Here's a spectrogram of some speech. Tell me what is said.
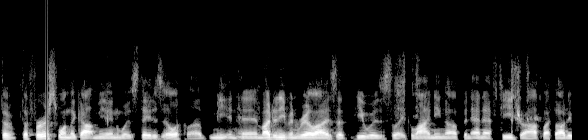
the the first one that got me in was Thetazilla Club. Meeting him, I didn't even realize that he was like lining up an NFT drop. I thought he,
